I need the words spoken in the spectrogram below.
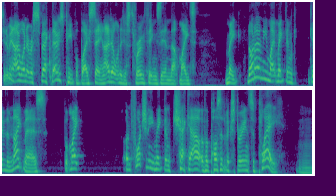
what I mean? I want to respect those people by saying I don't want to just throw things in that might make not only might make them give them nightmares, but might unfortunately make them check out of a positive experience of play. Mm-hmm.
